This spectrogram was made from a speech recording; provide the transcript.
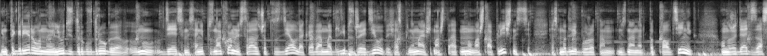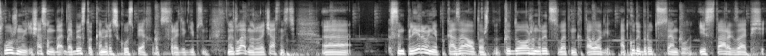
интегрированные люди друг в друга, ну, в деятельность. Они познакомились, сразу что-то сделали, а когда Lib с Джей Дилл, ты сейчас понимаешь масштаб, ну, масштаб личности. Сейчас Lib уже там, не знаю, наверное, подполтинник, он уже дядя заслуженный, и сейчас он до- добился только коммерческого успеха вот с Фредди Гибсом. Но это ладно, уже частности. Сэмплирование показало то, что ты должен рыться в этом каталоге. Откуда берутся сэмплы? Из старых записей.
